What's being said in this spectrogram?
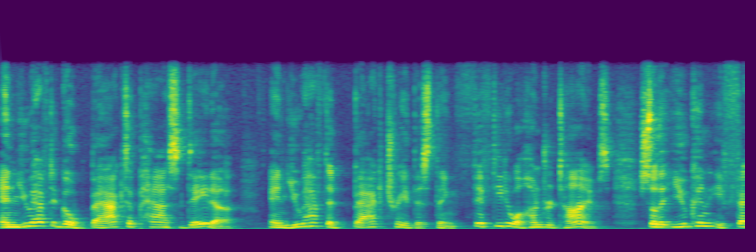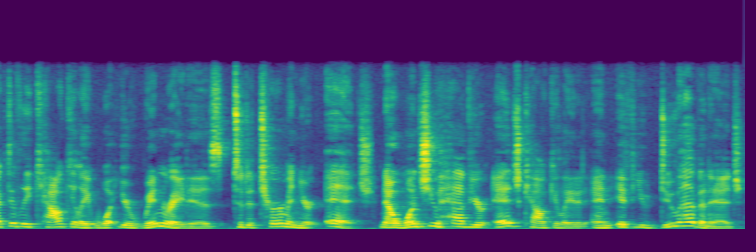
and you have to go back to past data and you have to back trade this thing 50 to 100 times so that you can effectively calculate what your win rate is to determine your edge. Now, once you have your edge calculated, and if you do have an edge,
